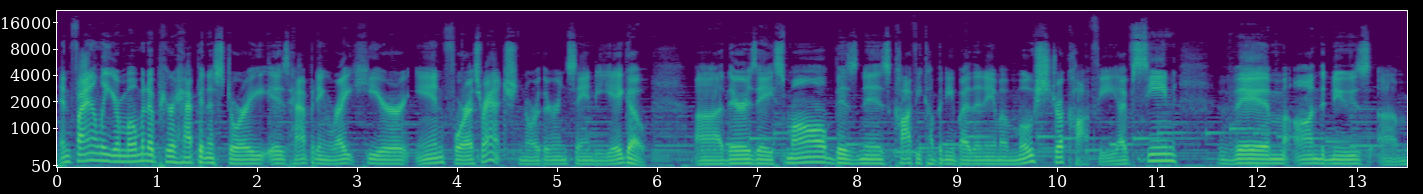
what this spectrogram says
And finally, your moment of pure happiness story is happening right here in 4S Ranch, northern San Diego. Uh, there is a small business coffee company by the name of Mostra Coffee. I've seen them on the news um,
